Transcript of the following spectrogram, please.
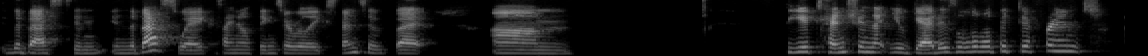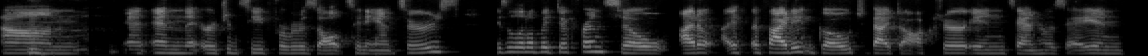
the best in in the best way because I know things are really expensive, but um, the attention that you get is a little bit different um, mm-hmm. and, and, the urgency for results and answers is a little bit different so i don't if, if, i didn't go to that doctor in san jose and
